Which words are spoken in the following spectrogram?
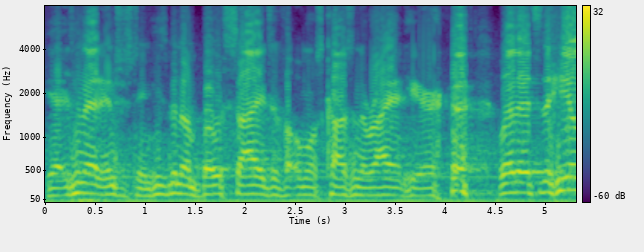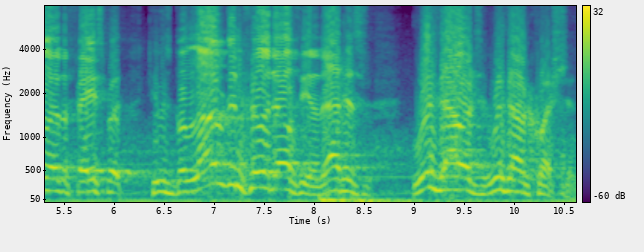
Yeah, isn't that interesting? He's been on both sides of almost causing the riot here, whether it's the heel or the face. But he was beloved in Philadelphia. That is without without question.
